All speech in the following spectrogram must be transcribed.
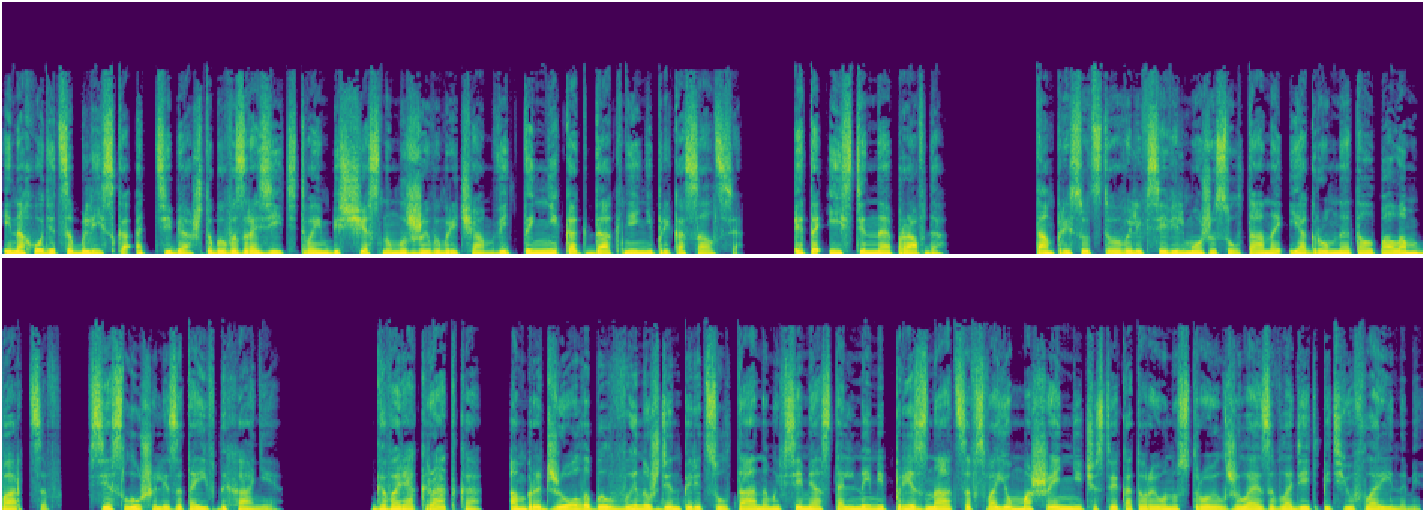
и находится близко от тебя, чтобы возразить твоим бесчестным лживым речам, ведь ты никогда к ней не прикасался. Это истинная правда. Там присутствовали все вельможи султана и огромная толпа ломбардцев. Все слушали, затаив дыхание. Говоря кратко, Амбраджиола был вынужден перед султаном и всеми остальными признаться в своем мошенничестве, которое он устроил, желая завладеть пятью флоринами.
